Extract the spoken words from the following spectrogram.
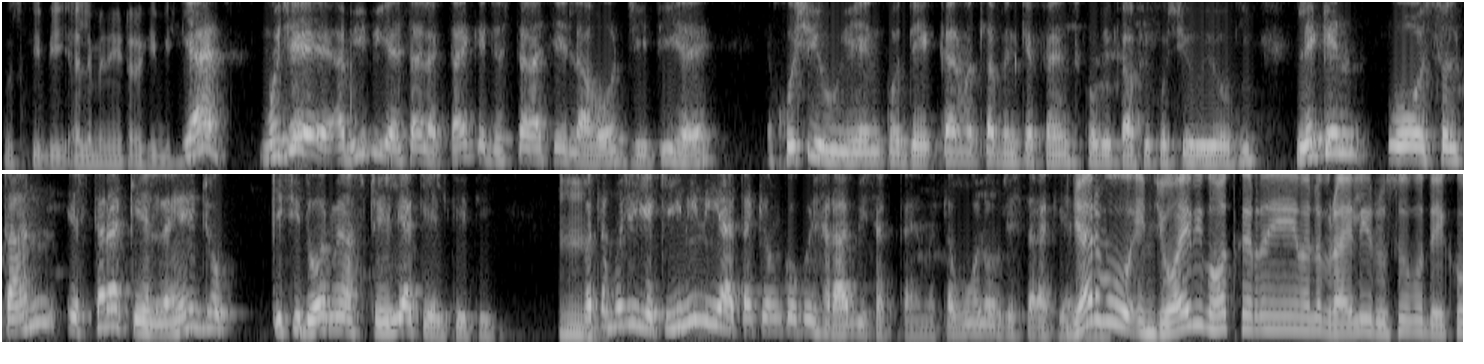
اس کی بھی ایلیمینیٹر کی بھی؟ یار، مجھے ابھی بھی ایسا لگتا ہے کہ جس طرح سے لاہور جیتی ہے، خوشی ہوئی ہے ان کو دیکھ کر مطلب ان کے فینس کو بھی کافی خوشی ہوئی ہوگی۔ لیکن وہ سلطان اس طرح کھیل رہے ہیں جو کسی دور میں آسٹریلیا کھیلتی تھی۔ مطلب مجھے یقین ہی نہیں آتا کہ ان کو کوئی ہرا بھی سکتا ہے۔ مطلب وہ لوگ جس طرح کھیل یار وہ انجوائے بھی بہت کر رہے ہیں۔ مطلب رائلی روسو کو دیکھو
